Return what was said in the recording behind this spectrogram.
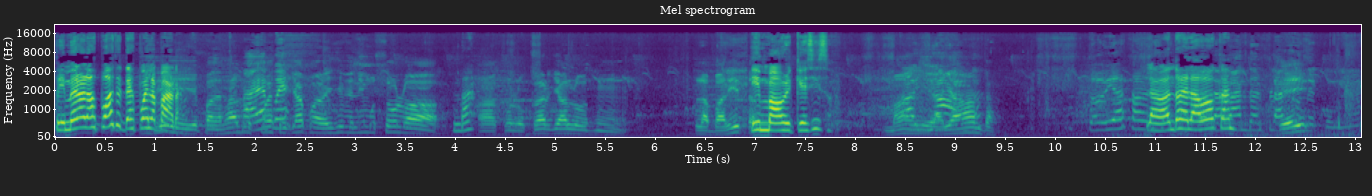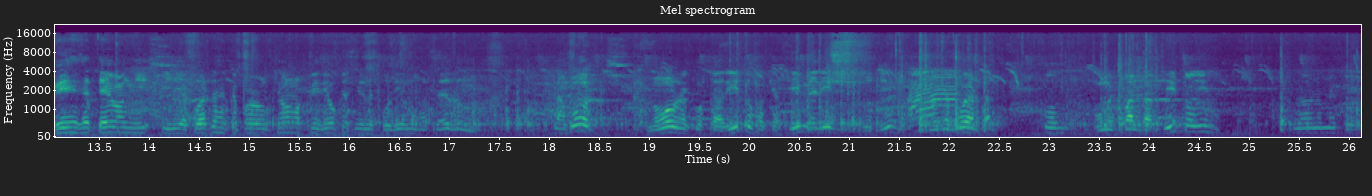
Primero los postes, después la vara. Sí, para dejar los Vaya, puestos pues. ya, para ahí sí venimos solo a, a colocar ya los, mm, las varitas. Y Mauri, ¿qué se hizo? Mami, allá anda. Todavía está Lavándose la boca. lavando el plato Ey, de comida. fíjese Esteban y, y acuérdense que producción nos pidió que si les podíamos hacer La voz. no recostaditos, porque así me dice, sí, no se acuerda. Un espaldarcito, dijo. No, no me acuerdo.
